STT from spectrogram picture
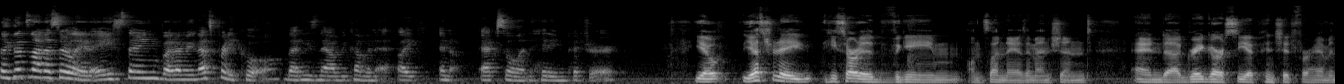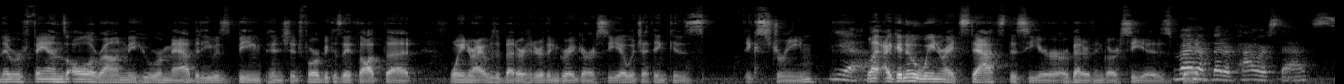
like that's not necessarily an ace thing, but I mean that's pretty cool that he's now become an like an excellent hitting pitcher. Yeah, yesterday he started the game on Sunday, as I mentioned, and uh, Greg Garcia pinch hit for him, and there were fans all around me who were mad that he was being pinch hit for because they thought that Wainwright was a better hitter than Greg Garcia, which I think is extreme. Yeah, Like I can know Wainwright's stats this year are better than Garcia's, might but have better power stats.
